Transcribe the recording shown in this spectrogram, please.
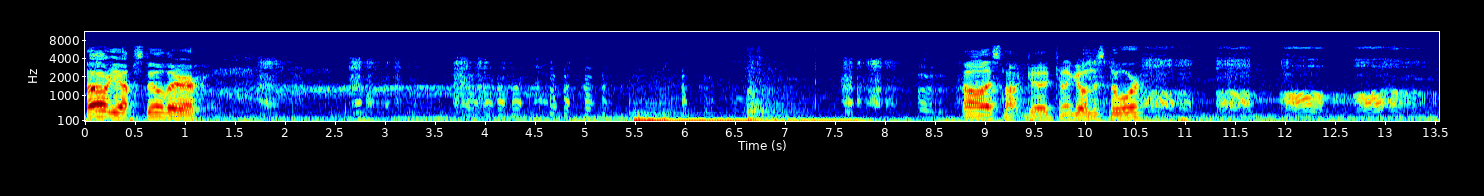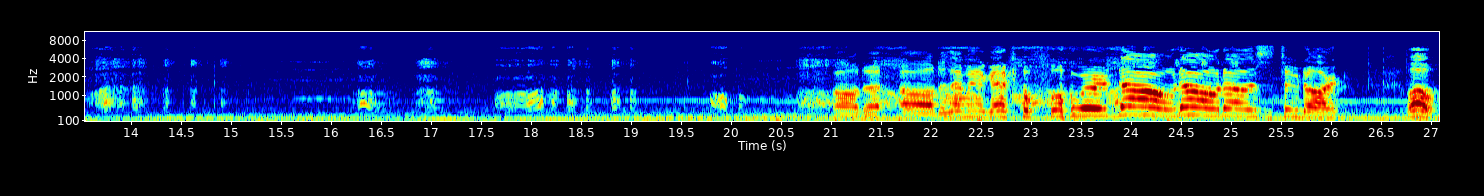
Oh, yep, still there. Oh, that's not good. Can I go in this door? Oh, do, oh, does that mean I gotta go forward? No, no, no, this is too dark. Oh,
